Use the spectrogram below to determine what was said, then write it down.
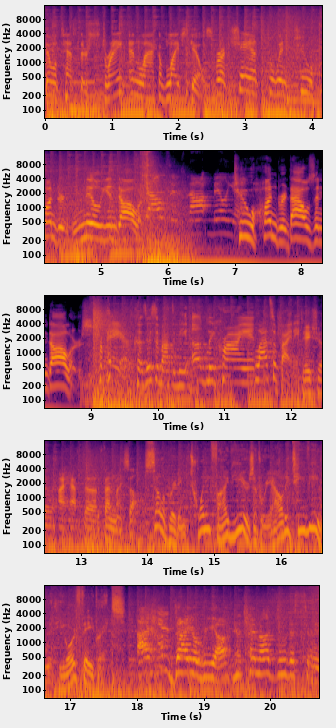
that will test their strength and lack of life skills for a chance to win $200 million. $200,000. Prepare, because it's about to be ugly crying, lots of fighting. Tasha, I have to defend myself. Celebrating 25 years of reality TV with your favorites. I have diarrhea. You cannot do this to me.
